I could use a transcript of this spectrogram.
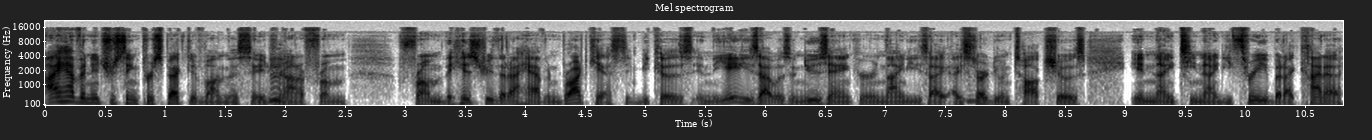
I have an interesting perspective on this, Hmm. Adriana, from from the history that I have in broadcasting. Because in the '80s, I was a news anchor. In '90s, I, I mm. started doing talk shows in 1993, but I kind of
